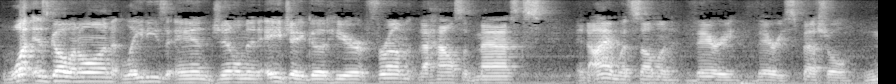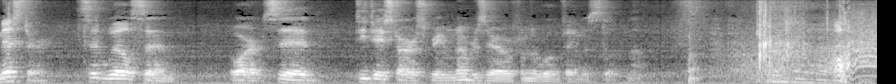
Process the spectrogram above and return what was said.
What is going on, ladies and gentlemen? AJ Good here from the House of Masks, and I am with someone very, very special, Mr. Sid Wilson, or Sid, DJ Starscream, number zero from the world famous Slipknot. It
